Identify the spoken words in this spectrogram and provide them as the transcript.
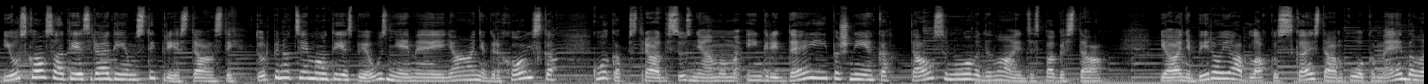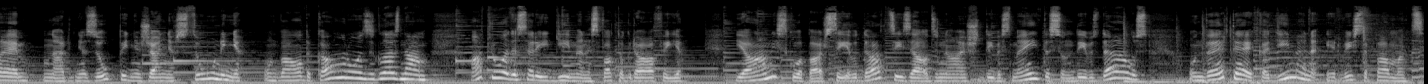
Jūs klausāties raidījumu stipri stāstī. Turpinot ciemoties pie uzņēmēja Jāņa Grahoļska, kokapstrādes uzņēmuma Ingrida Dēja īpašnieka Talsu novada Laidzes pagastā. Jāņa birojā blakus skaistām koka mēbelēm un Arņa Zupiņa, Žaņa Stūniņa un Valda Kalnrozes gleznām atrodas arī ģimenes fotografija. Jānis kopā ar sievu Dāci izaudzinājuši divas meitas un divus dēlus un vērtēja, ka ģimene ir visa pamats.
